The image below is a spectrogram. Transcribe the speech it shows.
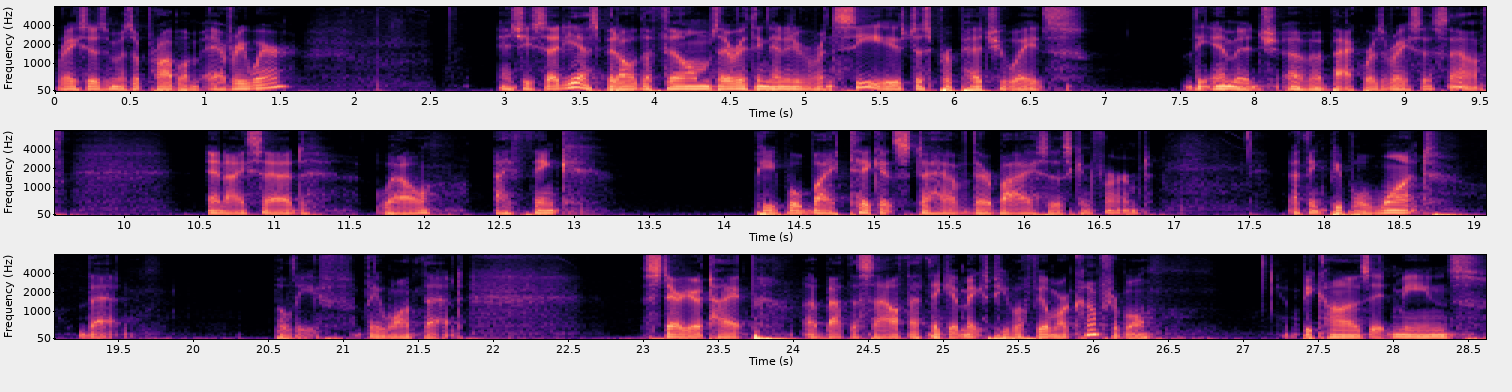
racism is a problem everywhere. And she said, yes, but all the films, everything that everyone sees just perpetuates the image of a backwards racist South. And I said, well, I think people buy tickets to have their biases confirmed. I think people want that belief. They want that stereotype about the South. I think it makes people feel more comfortable because it means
